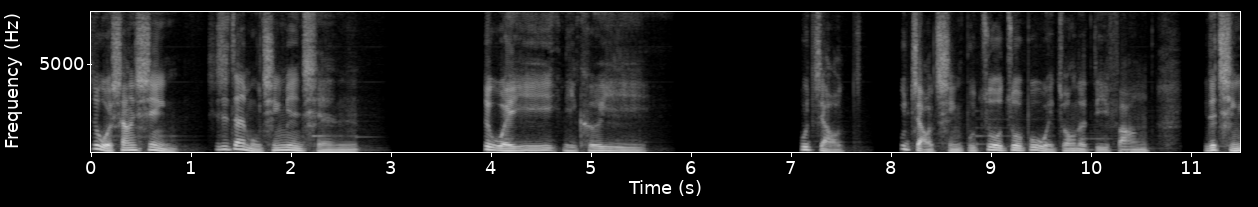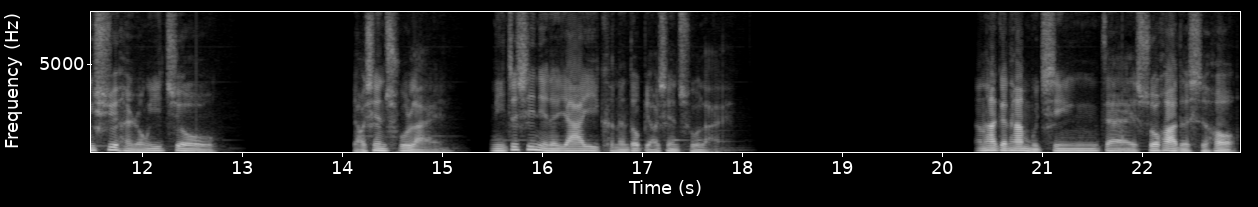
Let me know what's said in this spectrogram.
实我相信，其实，在母亲面前，是唯一你可以不矫不矫情、不做作、不伪装的地方。你的情绪很容易就表现出来，你这些年的压抑可能都表现出来。当他跟他母亲在说话的时候，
